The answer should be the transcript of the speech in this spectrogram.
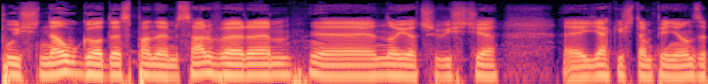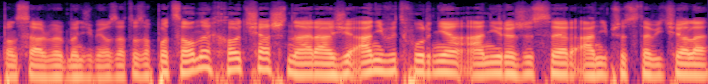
pójść na ugodę z panem Sarverem, e, no i oczywiście jakieś tam pieniądze pan Sarver będzie miał za to zapłacone, chociaż na razie ani wytwórnia, ani reżyser, ani przedstawiciele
